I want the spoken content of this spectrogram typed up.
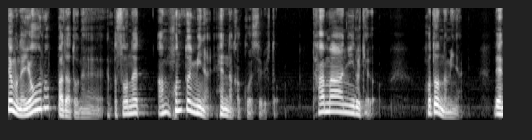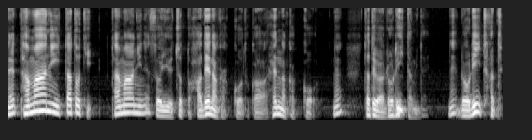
でもねヨーロッパだとねやっぱそんなあ本当に見ない。変な格好してる人。たまにいるけど。ほとんど見ない。でねたまに行った時たまにねそういうちょっと派手な格好とか変な格好ね。例えばロリータみたいねロリータって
